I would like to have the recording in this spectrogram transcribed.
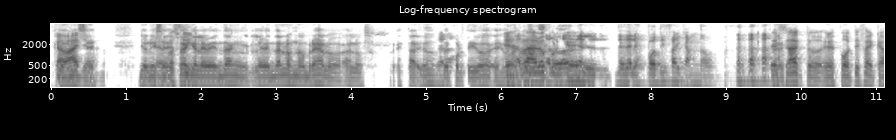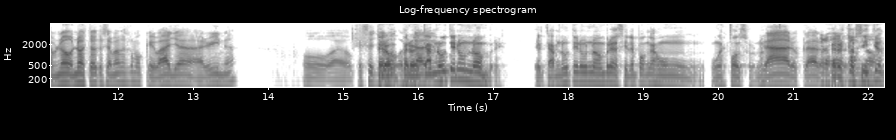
Caballa. Yo ni sé, eso de que le vendan, le vendan los nombres a, los, a los estadios deportivos. Es, raro porque... Desde el, desde el, Spotify Camp Nou. Exacto, el Spotify Camp Nou. No, esto que se llama es como que vaya Arena o, qué sé yo. Pero, pero el Camp Nou tiene un nombre. El Camp Nou tiene un nombre, así le pongas un, un sponsor, ¿no? Claro, claro. Pero, estos, sitios,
